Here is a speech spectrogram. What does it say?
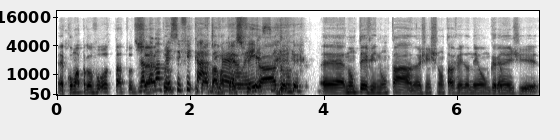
é, como aprovou, tá tudo já certo. Já estava precificado. Já estava é, precificado. É, não teve, não tá, a gente não está vendo nenhum grande,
